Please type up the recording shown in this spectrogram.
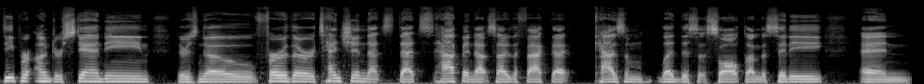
deeper understanding. There's no further tension that's that's happened outside of the fact that Chasm led this assault on the city and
